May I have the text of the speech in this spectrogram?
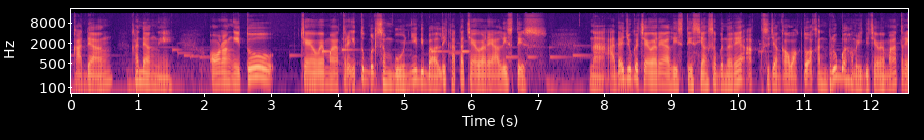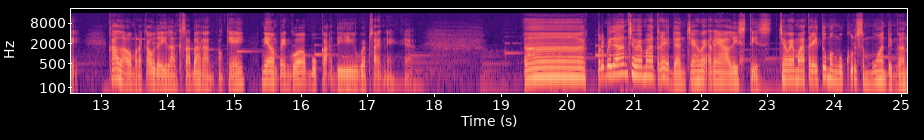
kadang, kadang nih orang itu cewek matre itu bersembunyi di balik kata cewek realistis. Nah, ada juga cewek realistis yang sebenarnya sejangka waktu akan berubah menjadi cewek matre. Kalau mereka udah hilang kesabaran, oke? Okay? Ini sampai gue buka di website nih ya. Uh, perbedaan cewek matre dan cewek realistis. Cewek matre itu mengukur semua dengan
